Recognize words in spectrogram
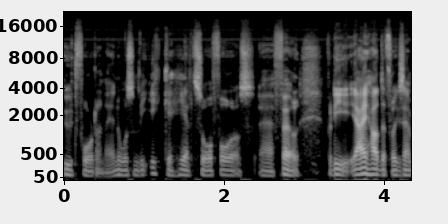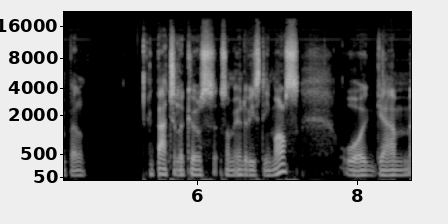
utfordrende. Noe som vi ikke helt så for oss eh, før. Fordi jeg hadde f.eks. et bachelorkurs som underviste i mars, og um,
